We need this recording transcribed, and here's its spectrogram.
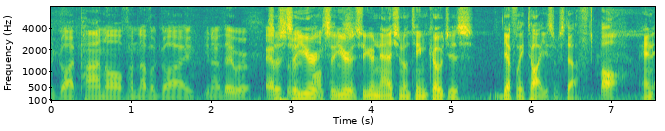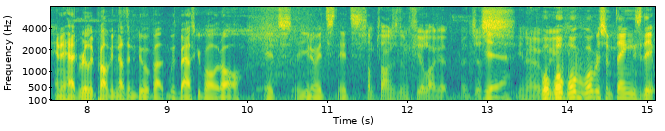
A guy Panov, another guy. You know, they were So, absolute so your monsters. so your so your national team coaches definitely taught you some stuff, oh, and and it had really probably nothing to do about with basketball at all. It's you know it's it's sometimes it didn't feel like it. It just, yeah. you know, What, we- what, what, what were some things that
